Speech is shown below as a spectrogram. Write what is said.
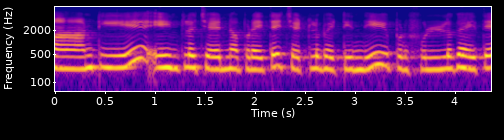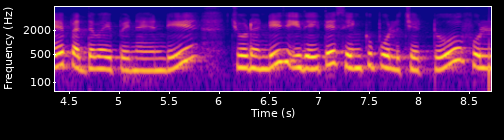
మా ఆంటీ ఇంట్లో చేరినప్పుడైతే చెట్లు పెట్టింది ఇప్పుడు ఫుల్గా అయితే పెద్దవైపోయినాయండి. చూడండి ఇదైతే శంకుపూల చెట్టు ఫుల్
